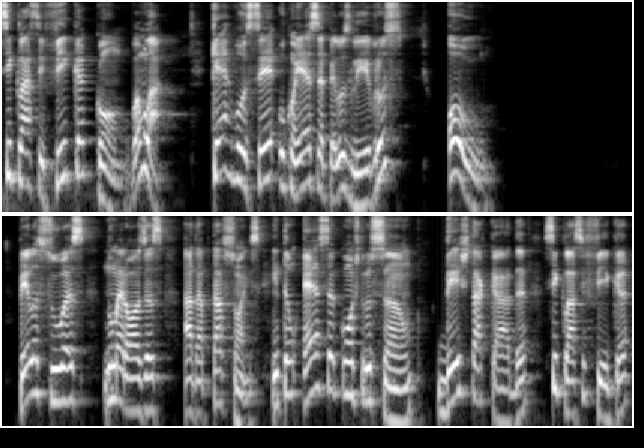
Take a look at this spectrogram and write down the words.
se classifica como, vamos lá, quer você o conheça pelos livros ou pelas suas numerosas adaptações. Então, essa construção destacada se classifica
